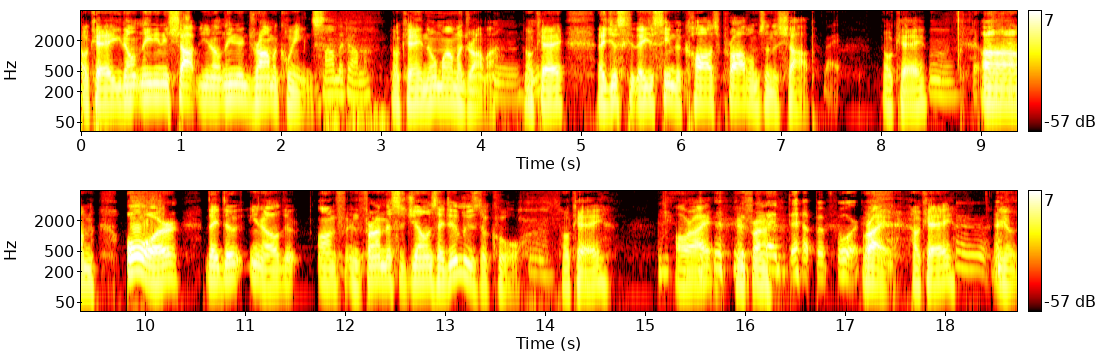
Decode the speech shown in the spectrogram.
Okay, you don't need any shop. You don't need any drama queens. Mama drama. Okay, no mama drama. Okay, they just they just seem to cause problems in the shop. Right. Okay, don't um, or they do. You know, on in front of Mrs. Jones, they do lose their cool. Okay, all right, in front of that before. Right. Okay. you know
